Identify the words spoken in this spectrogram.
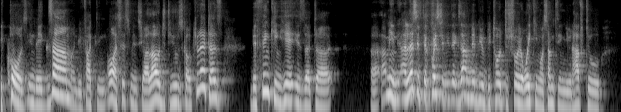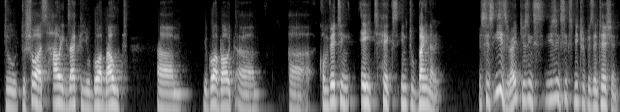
because in the exam and in fact in all assessments you're allowed to use calculators the thinking here is that uh, uh, I mean, unless if the question in the exam, maybe you'll be told to show your working or something, you'd have to to to show us how exactly you go about um, you go about uh, uh, converting eight hex into binary. This is easy, right? Using using six-bit representation,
